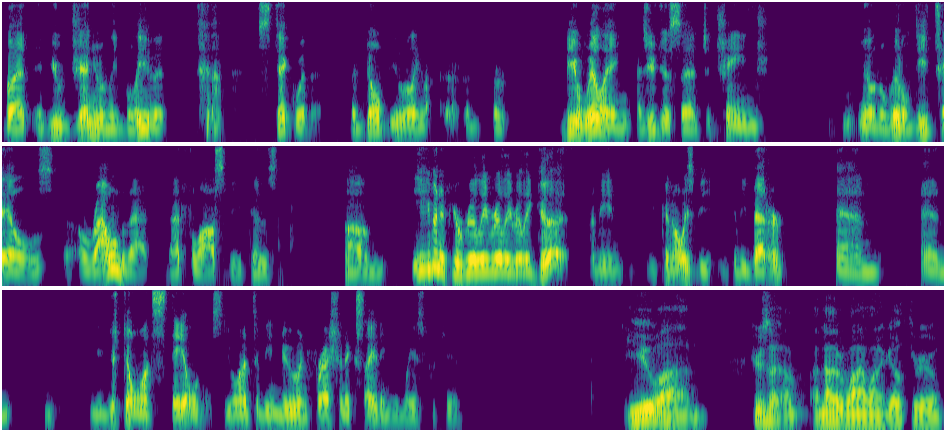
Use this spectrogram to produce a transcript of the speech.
But if you genuinely believe it, stick with it. But don't be willing uh, or be willing, as you just said, to change, you know, the little details around that that philosophy. Because um, even if you're really, really, really good, I mean, you can always be you can be better, and and you just don't want staleness. You want it to be new and fresh and exciting in ways for kids. You um, here's a, another one I want to go through,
